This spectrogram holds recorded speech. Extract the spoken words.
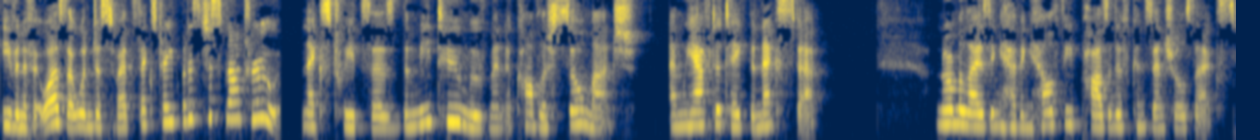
Even if it was, that wouldn't justify the sex trade, but it's just not true. Next tweet says The Me Too movement accomplished so much, and we have to take the next step normalizing having healthy, positive, consensual sex.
